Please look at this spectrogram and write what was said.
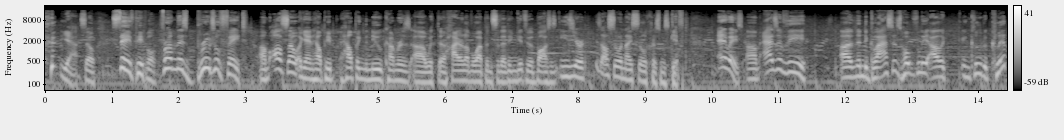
yeah. So save people from this brutal fate. Um, also, again, help helping the newcomers uh, with their higher level weapons so that they can get through the bosses easier is also a nice little Christmas gift. Anyways, um, as of the uh, then the glasses, hopefully I'll include a clip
